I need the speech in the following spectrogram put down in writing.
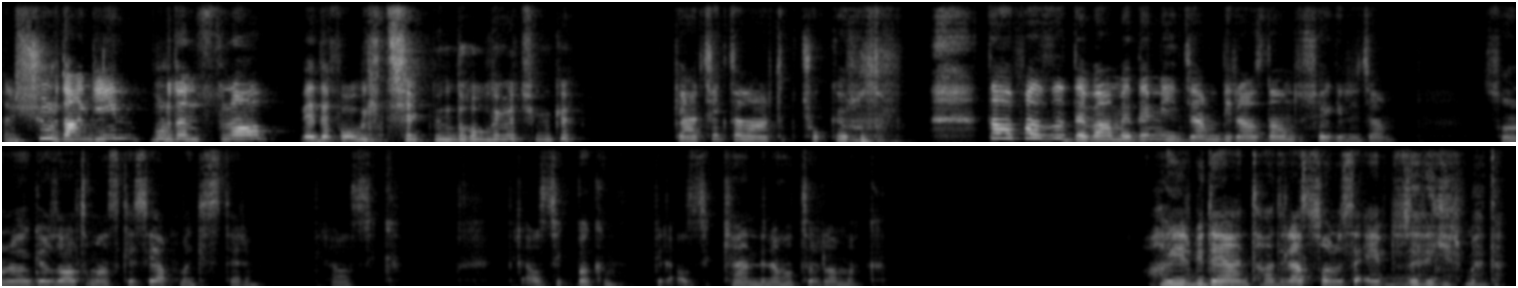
Hani şuradan giyin, buradan üstüne al ve defol git şeklinde oluyor çünkü. Gerçekten artık çok yoruldum. Daha fazla devam edemeyeceğim. Birazdan duşa gireceğim. Sonra gözaltı maskesi yapmak isterim. Birazcık. Birazcık bakım. Birazcık kendini hatırlamak. Hayır bir de yani tadilat sonrası ev düzene girmeden.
